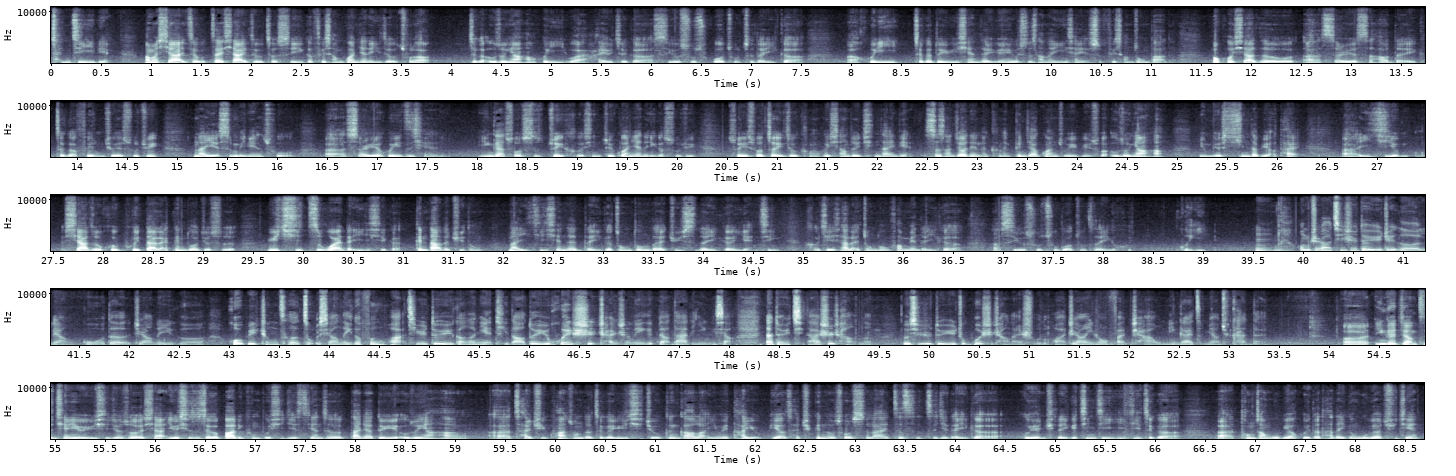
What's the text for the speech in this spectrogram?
沉寂一点。那么下一周，在下一周，这是一个非常关键的一周，除了这个欧洲央行会议以外，还有这个石油输出国组织的一个呃会议。这个对于现在原油市场的影响也是非常重大的。包括下周呃十二月四号的这个非农就业数据，那也是美联储呃十二月会议之前。应该说是最核心、最关键的一个数据，所以说这一周可能会相对清淡一点，市场焦点呢可能更加关注于，比如说欧洲央行有没有新的表态，啊，以及有下周会不会带来更多就是预期之外的一些个更大的举动，那以及现在的一个中东的局势的一个演进和接下来中东方面的一个呃石油输出国组织的一个会会议。嗯，我们知道，其实对于这个两国的这样的一个货币政策走向的一个分化，其实对于刚刚你也提到，对于汇市产生了一个比较大的影响。那对于其他市场呢？尤其是对于中国市场来说的话，这样一种反差，我们应该怎么样去看待？呃，应该讲之前有一些，就是说，像尤其是这个巴黎恐怖袭击事件之后，大家对于欧洲央行呃采取宽松的这个预期就更高了，因为它有必要采取更多措施来支持自己的一个欧元区的一个经济以及这个呃通胀目标回到它的一个目标区间。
